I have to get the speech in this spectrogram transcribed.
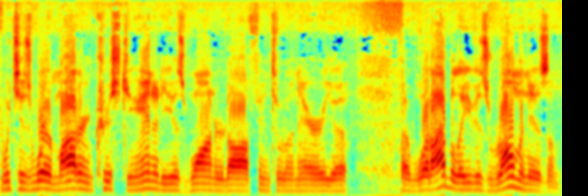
which is where modern Christianity has wandered off into an area of what I believe is Romanism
